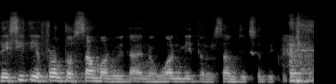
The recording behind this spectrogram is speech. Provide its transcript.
they sit in front of someone with I don't know one meter or something, so they could.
